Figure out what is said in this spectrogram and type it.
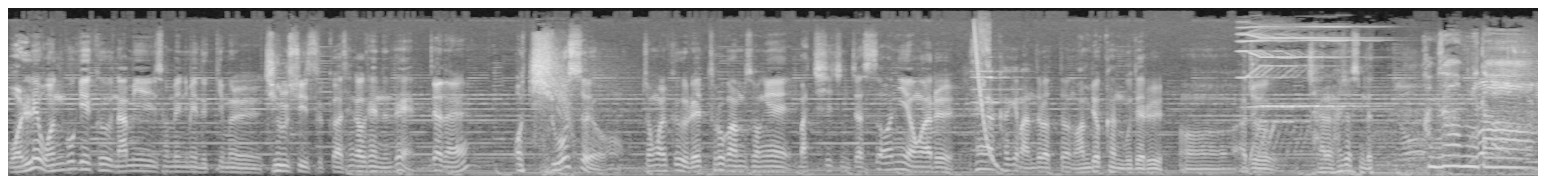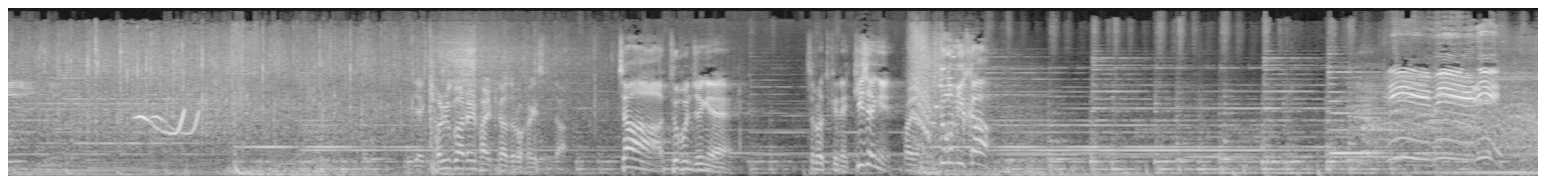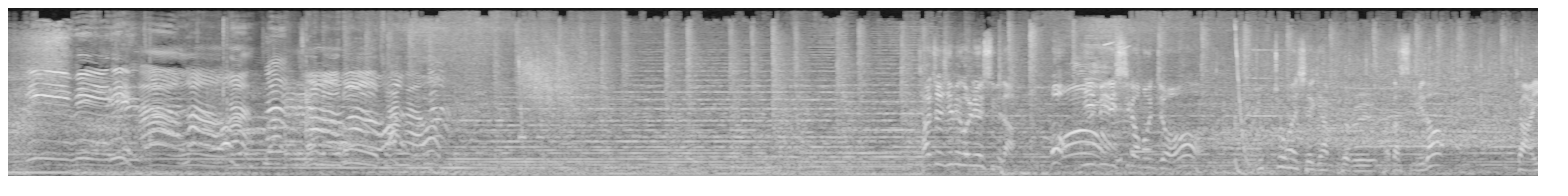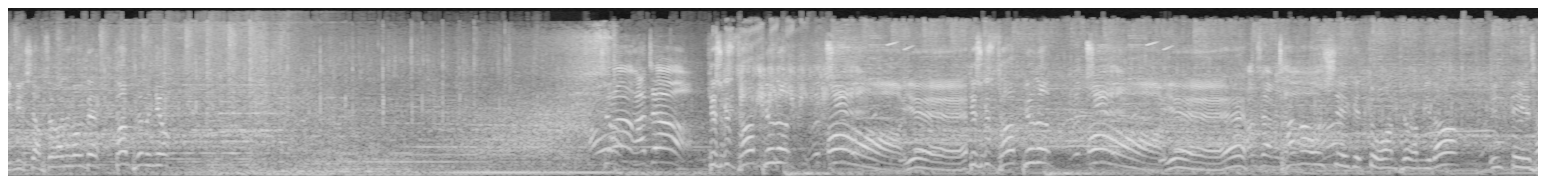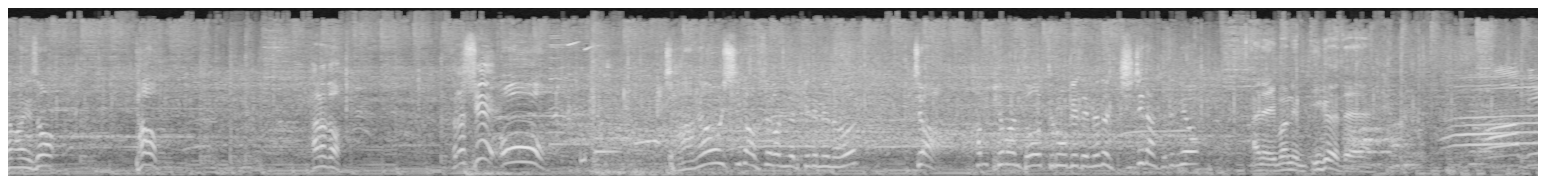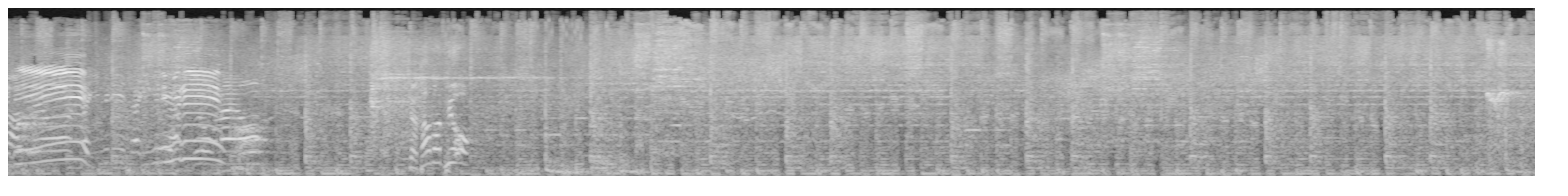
원래 원곡의 그 남희 선배님의 느낌을 지울 수 있을까 생각을 했는데 네네. 어 지웠어요. 정말 그 레트로 감성에 마치 진짜 써니 영화를 생각하게 만들었던 완벽한 무대를 어, 아주 잘 하셨습니다. 감사합니다 이제 결과를 발표하도록 하겠습니다. 자, 두 분 중에 트로트퀸의 기쟁이 과연 누굽니까? 자존심이 걸려 있습니다. 어, 이미리 씨가 먼저 육종환 씨에게 한 표를 받았습니다. 자, 이미리 씨 앞서가는 가운데 다음 표는요. 자, 가자. 계속해서 다음 표는 어, 예. 계속해서 다음 표는 어, 예. 감사합니다. 장하온 씨에게 또 한 표 갑니다. 1대1 상황에서 다음 하나 더. 그렇지. 오! 장하온 씨가 앞서갑니다. 이렇게 되면은 자, 한 표만 더 들어오게 되면은 지진 않거든요. 아니 이번에 이겨야 돼. 아, 미리. 미리. 자, 다음 한 표.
